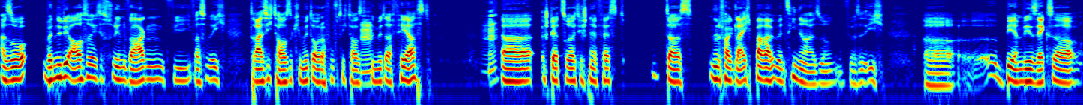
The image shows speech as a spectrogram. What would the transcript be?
Also, wenn du dir ausrechnest für den Wagen, wie, was weiß ich, 30.000 Kilometer oder 50.000 Hm. Kilometer fährst, Hm? äh, stellst du relativ schnell fest, dass ein vergleichbarer Benziner, also was weiß ich, äh, BMW 6er,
